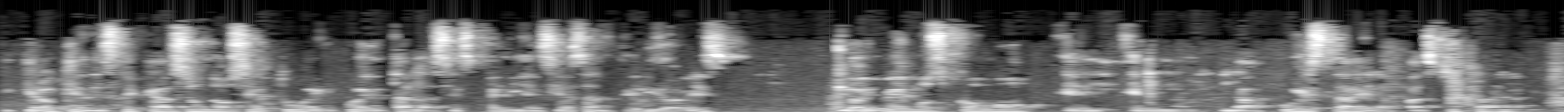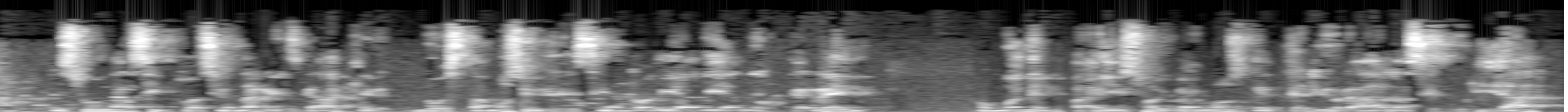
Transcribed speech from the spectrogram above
Y creo que en este caso no se tuvo en cuenta las experiencias anteriores y hoy vemos como el, la apuesta de la paz total es una situación arriesgada que lo estamos evidenciando día a día en el terreno. Como en el país hoy vemos deteriorada la seguridad,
